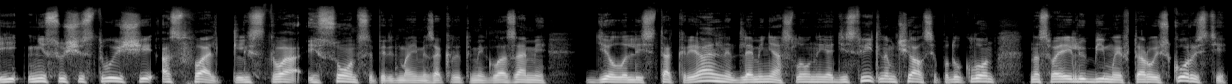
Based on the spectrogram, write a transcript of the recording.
и несуществующий асфальт, листва и солнце перед моими закрытыми глазами делались так реальны для меня, словно я действительно мчался под уклон на своей любимой второй скорости,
